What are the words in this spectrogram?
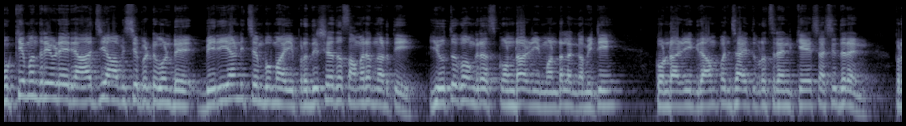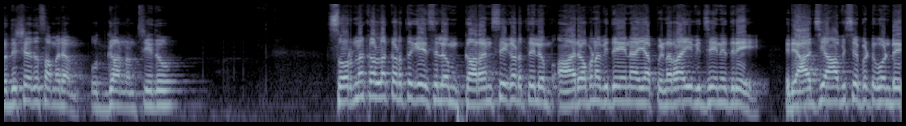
മുഖ്യമന്ത്രിയുടെ രാജി ആവശ്യപ്പെട്ടുകൊണ്ട് ബിരിയാണി ചെമ്പുമായി പ്രതിഷേധ സമരം നടത്തി യൂത്ത് കോൺഗ്രസ് കൊണ്ടാഴി മണ്ഡലം കമ്മിറ്റി. കൊണ്ടാഴി ഗ്രാമപഞ്ചായത്ത് പ്രസിഡന്റ് കെ ശശിധരൻ പ്രതിഷേധ സമരം ഉദ്ഘാടനം ചെയ്തു. സ്വർണക്കള്ളക്കടത്ത് കേസിലും കറൻസി കടത്തിലും ആരോപണ വിധേയനായ പിണറായി വിജയനെതിരെ രാജി ആവശ്യപ്പെട്ടുകൊണ്ട്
